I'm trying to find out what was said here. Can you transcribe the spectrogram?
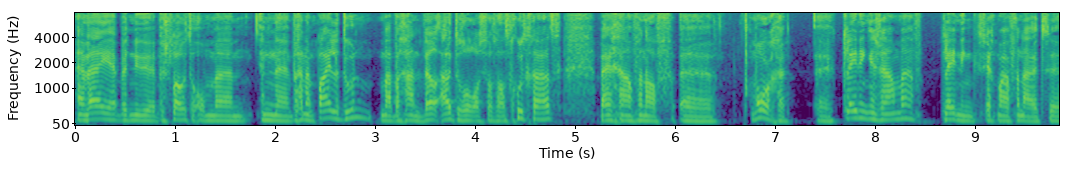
En wij hebben nu besloten om een, we gaan een pilot doen, maar we gaan wel uitrollen zoals het goed gaat. Wij gaan vanaf morgen kleding inzamelen. Kleding zeg maar vanuit uh,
